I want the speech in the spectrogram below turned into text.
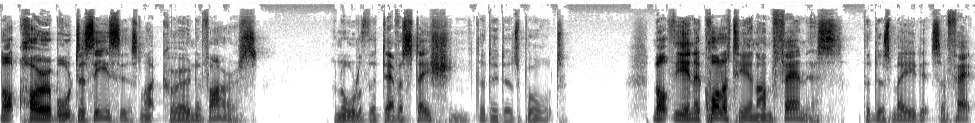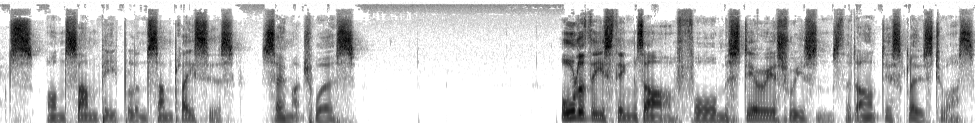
not horrible diseases like coronavirus and all of the devastation that it has brought, not the inequality and unfairness that has made its effects on some people and some places so much worse. All of these things are, for mysterious reasons that aren't disclosed to us,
